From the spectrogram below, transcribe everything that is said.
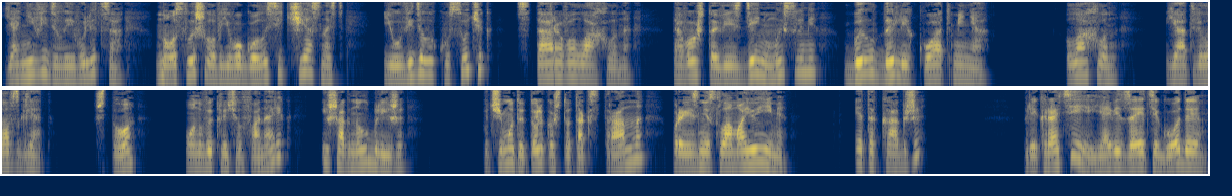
Я не видела его лица, но услышала в его голосе честность и увидела кусочек старого Лахлана, того, что весь день мыслями был далеко от меня. «Лахлан...» — я отвела взгляд. «Что?» — он выключил фонарик и шагнул ближе. «Почему ты только что так странно произнесла мое имя?» «Это как же?» «Прекрати, я ведь за эти годы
